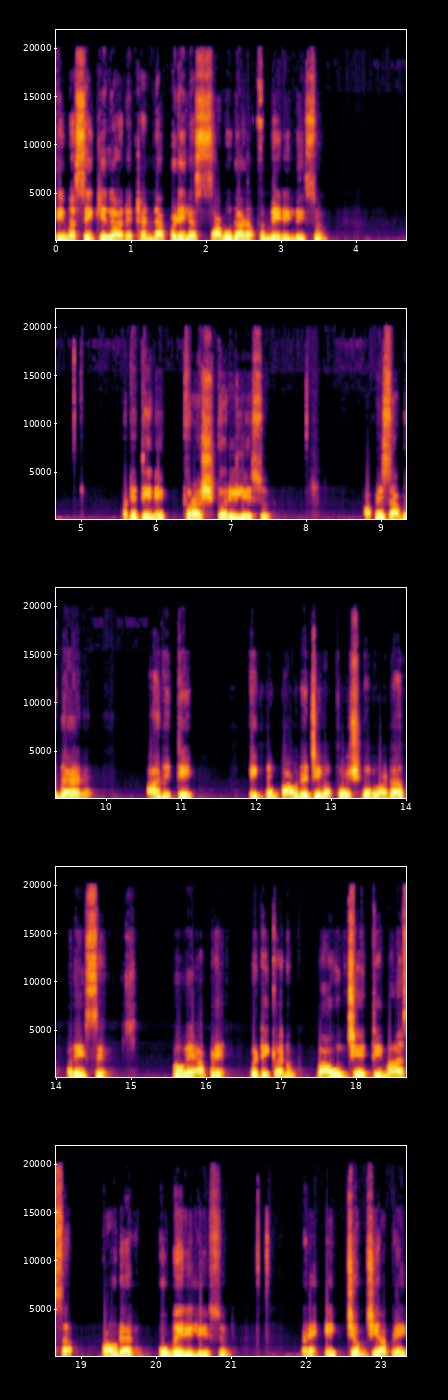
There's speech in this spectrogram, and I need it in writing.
તેમાં શેકેલા અને ઠંડા પડેલા સાબુદાણા ઉમેરી લઈશું. અને તેને ક્રશ કરી લઈશું. આપણે સાબુદાણા આ રીતે એકદમ પાવડર જેવા ક્રશ કરવાના રહેશે. હવે આપણે બટેકાનું બાઉલ છે તેમાં પાવડર ઉમેરી લઈશું. અને એક ચમચી આપણે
